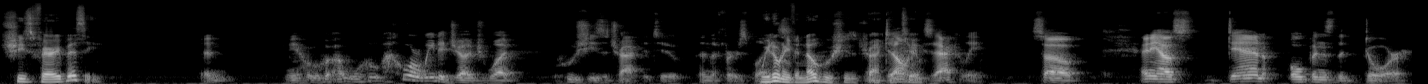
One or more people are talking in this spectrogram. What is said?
She's very busy. And you know, who, who, who are we to judge what who she's attracted to in the first place? We don't even know who she's We attracted don't to. exactly. So, anyhow, Dan opens the door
